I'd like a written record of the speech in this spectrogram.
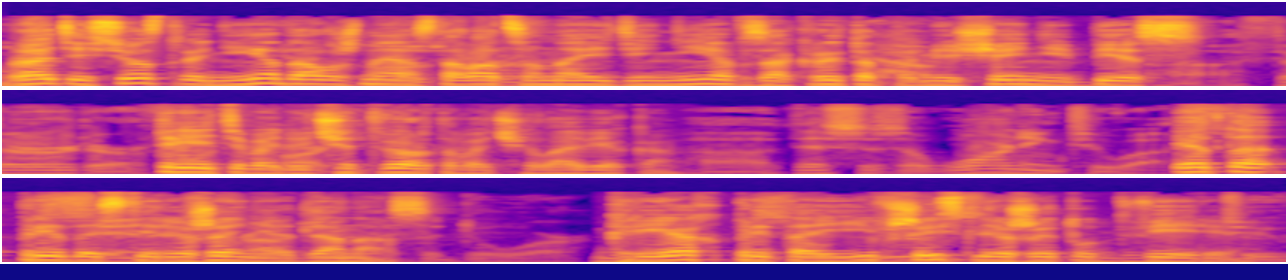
Братья и сестры не должны оставаться наедине в закрытом помещении без третьего или четвертого человека. Это предостережение для нас. Грех, притаившись, лежит у двери.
